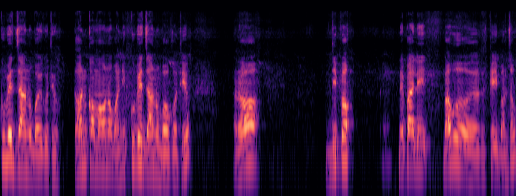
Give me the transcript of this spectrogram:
कुवेत जानुभएको थियो। धन कमाउन भनी कुवेत जानुभएको थियो। र दिपक नेपाली बाबु केही भन्छौ?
